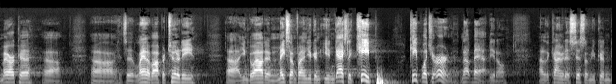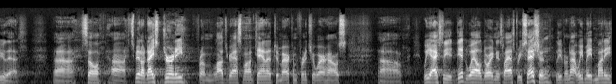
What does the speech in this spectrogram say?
America. Uh, uh, it's a land of opportunity. Uh, you can go out and make something fun. You can, you can actually keep, keep what you earn. Not bad, you know. Under the communist system, you couldn't do that. Uh, so it's been a nice journey from Lodge Grass, Montana to American Furniture Warehouse. Uh, we actually did well during this last recession. Believe it or not, we made money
